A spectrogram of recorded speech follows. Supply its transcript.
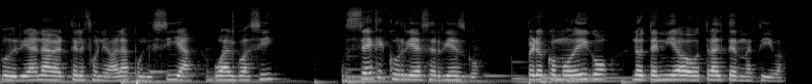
Podrían haber telefoneado a la policía o algo así. Sé que corría ese riesgo, pero como digo, no tenía otra alternativa.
